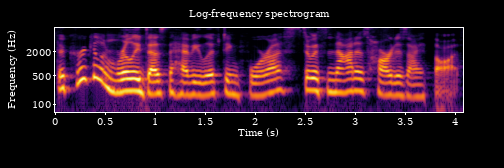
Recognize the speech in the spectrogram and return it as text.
the curriculum really does the heavy lifting for us. So it's not as hard as I thought.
